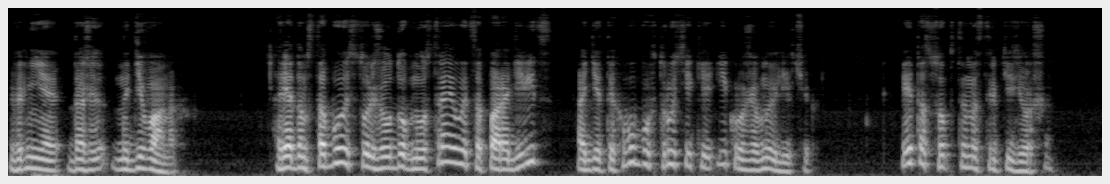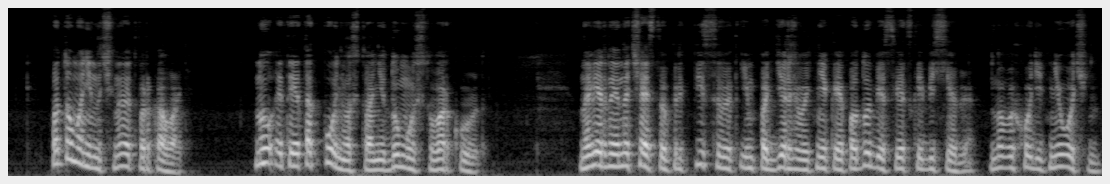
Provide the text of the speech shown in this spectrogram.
вернее даже на диванах, рядом с тобой столь же удобно устраивается пара девиц, одетых в обувь, трусики и кружевной лифчик. Это, собственно, стриптизерши. Потом они начинают ворковать. Ну, это я так понял, что они думают, что воркуют. Наверное, начальство предписывает им поддерживать некое подобие светской беседы, но выходит не очень,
